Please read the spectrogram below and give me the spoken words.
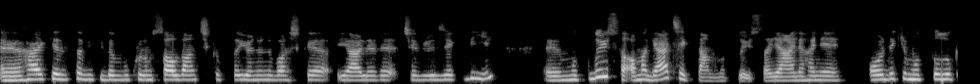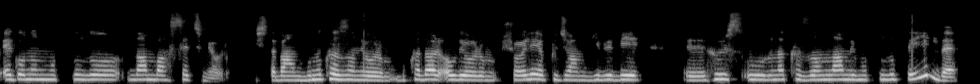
E, herkes tabii ki de bu kurumsaldan çıkıp da yönünü başka yerlere çevirecek değil. E, mutluysa ama gerçekten mutluysa yani hani oradaki mutluluk egonun mutluluğundan bahsetmiyorum. İşte ben bunu kazanıyorum, bu kadar alıyorum, şöyle yapacağım gibi bir e, hırs uğruna kazanılan bir mutluluk değil de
